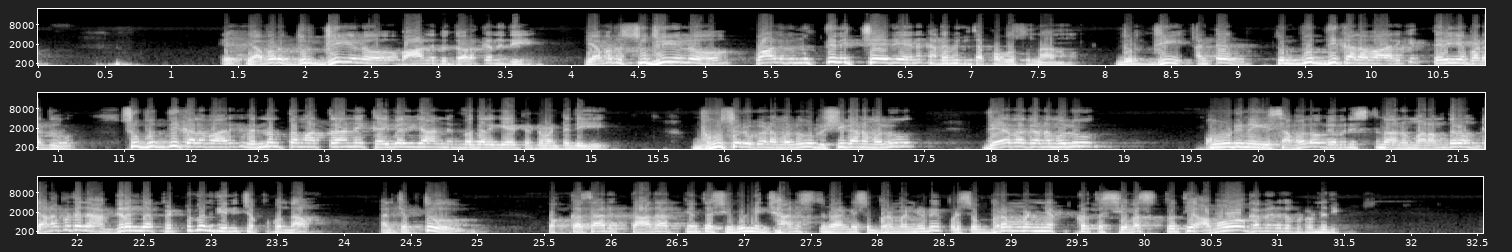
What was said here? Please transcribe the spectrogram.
ఎవరు దుర్ధియులో వాళ్ళకి దొరకనిది ఎవరు సుధియులో వాళ్ళకు ముక్తినిచ్చేది అని కథ మీకు చెప్పబోతున్నాను. దుర్ధి అంటే దుర్బుద్ధి కలవారికి తెలియబడదు. సుబుద్ధి కలవారికి విన్నంత మాత్రాన్ని కైవల్యాన్ని ఇవ్వగలిగేటటువంటిది భూసురు గణములు ఋషిగణములు దేవగణములు కూడిన ఈ సభలో వివరిస్తున్నాను. మనందరం గణపతిని అగ్రంగా పెట్టుకుని దీన్ని చెప్పుకుందాం అని చెప్తూ ఒక్కసారి తాదాత్మ్యంతో శివుణ్ణి ధ్యానిస్తున్నాడు సుబ్రహ్మణ్యుడు. ఇప్పుడు సుబ్రహ్మణ్య కృత శివస్థుతి అమోఘమైనది ఒకటి ఉన్నది.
